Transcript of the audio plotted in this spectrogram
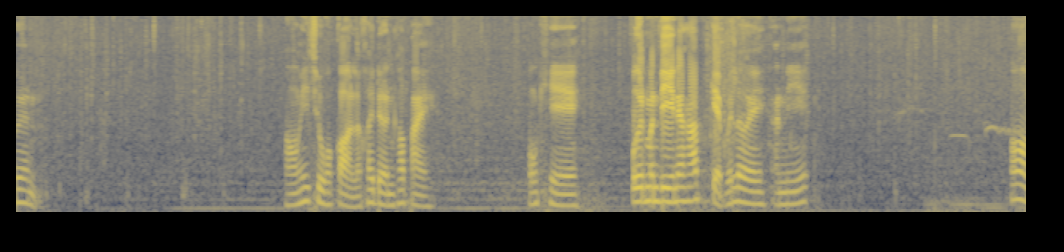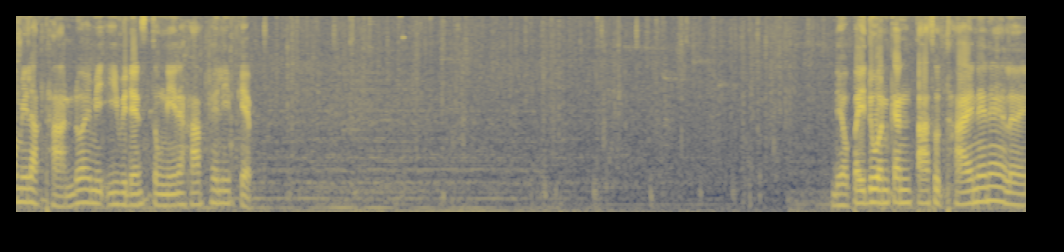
พื่อนๆ เอาให้ชัวร์ก่อนแล้วค่อยเดินเข้าไป โอเค ปืนมันดีนะครับ เก็บไว้เลยอันนี้อ้อมีหลักฐานด้วยมี evidence ตรงนี้นะครับ ให้รีบเก็บ เดี๋ยวไปดวลกันตาสุดท้ายแน่ๆเลย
